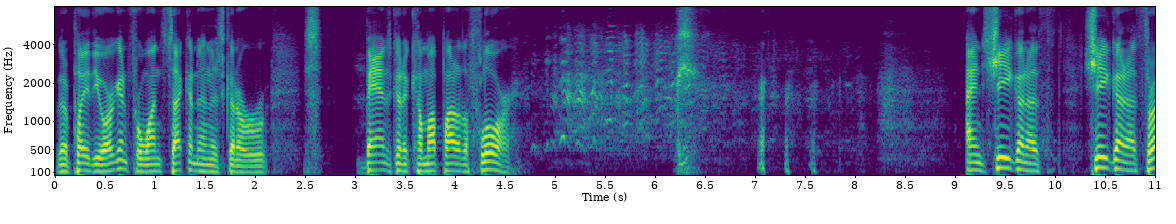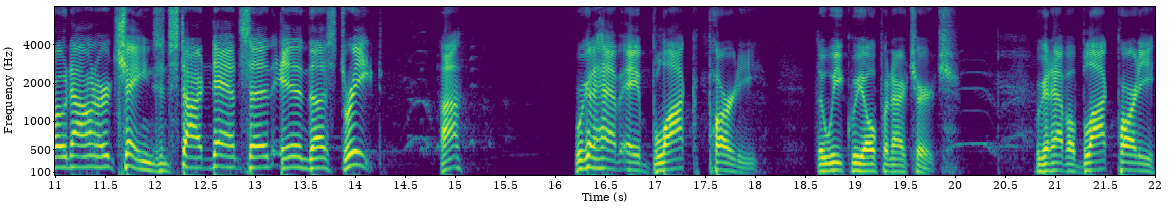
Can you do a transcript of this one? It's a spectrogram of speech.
We're going to play the organ for one second, and it's going to, band's going to come up out of the floor. and she's going to she's going to throw down her chains and start dancing in the street. Huh? We're going to have a block party the week we open our church. We're going to have a block party.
